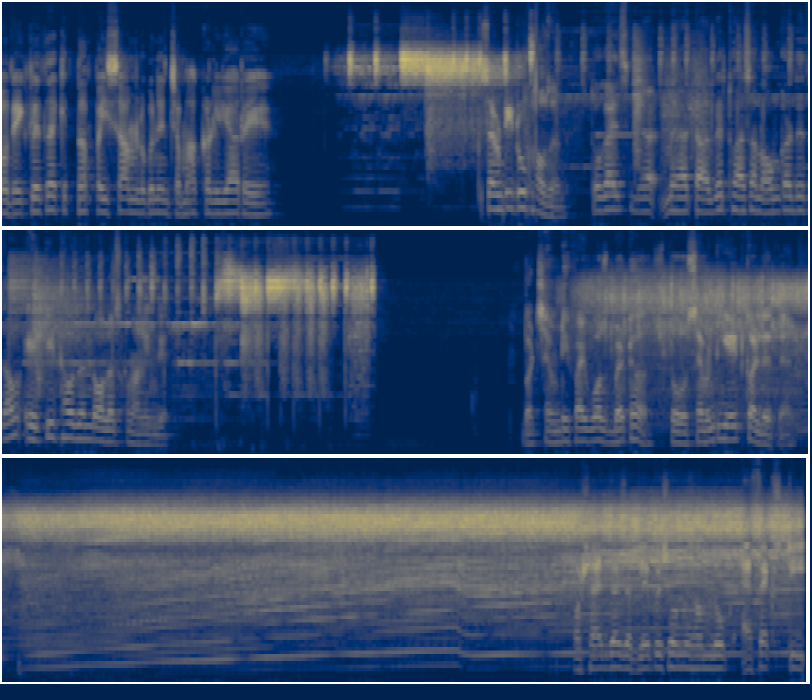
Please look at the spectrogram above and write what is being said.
तो देख लेते हैं कितना पैसा हम लोगों ने जमा कर लिया रे। सेवेंटी टू थाउज़ेंड तो गाइस मेरा टारगेट थोड़ा सा लॉन्ग कर देता हूँ। एटी थाउज़ेंड डॉलर्स कमा लेंगे। But seventy five was better तो सेवेंटी एट कर लेते हैं। और शायद गाइस अगले एपिसोड में हम लोग एफ़ एक्स टी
